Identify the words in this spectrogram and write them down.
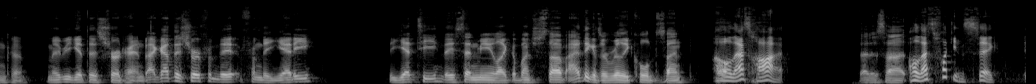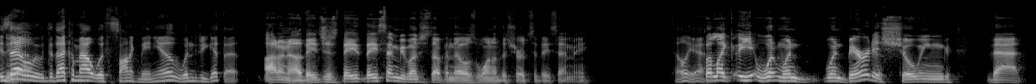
Okay, maybe get this shirt hand. I got this shirt from the from the Yeti, the Yeti. They send me like a bunch of stuff. I think it's a really cool design. Oh, that's hot. That is hot. Oh, that's fucking sick. Is Yeah. that did that come out with Sonic Mania? When did you get that? I don't know. They just they they sent me a bunch of stuff, and that was one of the shirts that they sent me. Hell yeah. But like when when when Barrett is showing that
